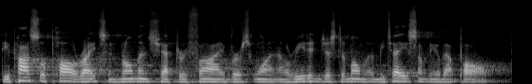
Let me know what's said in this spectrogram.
The Apostle Paul writes in Romans chapter 5, verse 1. I'll read it in just a moment. Let me tell you something about Paul.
